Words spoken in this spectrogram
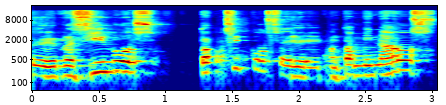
eh, residuos tóxicos eh, contaminados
